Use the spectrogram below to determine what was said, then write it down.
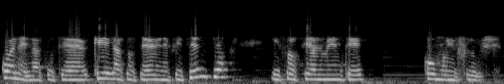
¿Cuál es la sociedad? ¿Qué es la sociedad de beneficencia? Y socialmente, ¿cómo influye?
